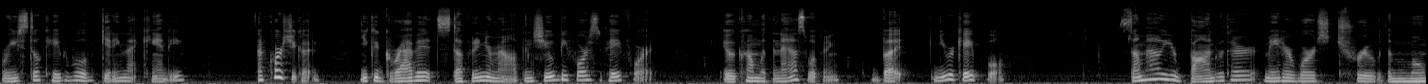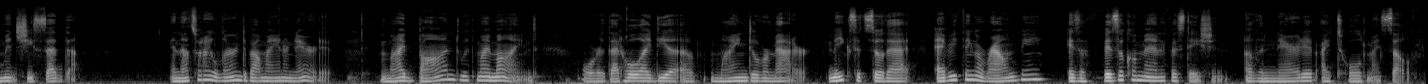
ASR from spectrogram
were you still capable of getting that candy? Of course you could. You could grab it, stuff it in your mouth, and she would be forced to pay for it. It would come with an ass whooping, but you were capable. Somehow your bond with her made her words true the moment she said them. And that's what I learned about my inner narrative my bond with my mind, or that whole idea of mind over matter, makes it so that everything around me is a physical manifestation of the narrative I told myself.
